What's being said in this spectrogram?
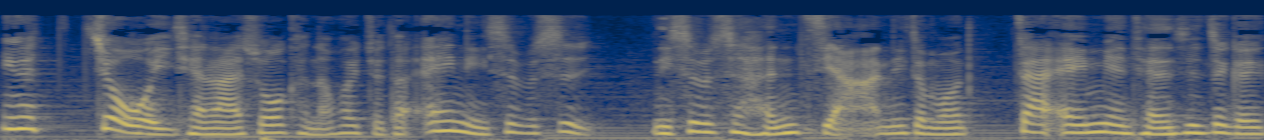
因为就我以前来说，可能会觉得，哎，你是不是你是不是很假？你怎么在 A 面前是这个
